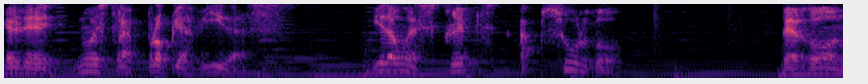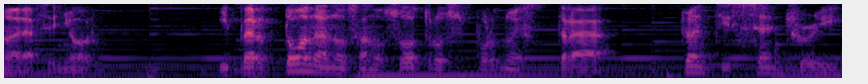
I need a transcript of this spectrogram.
el de nuestras propias vidas. Y era un script absurdo. Perdónala, Señor, y perdónanos a nosotros por nuestra 20th Century,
